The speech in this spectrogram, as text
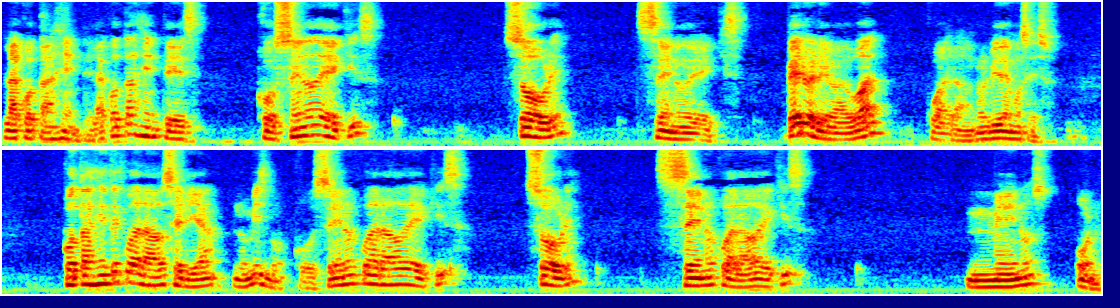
La cotangente. La cotangente es coseno de x sobre seno de x, pero elevado al cuadrado, no olvidemos eso. Cotangente cuadrado sería lo mismo, coseno cuadrado de x sobre seno cuadrado de x menos 1.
